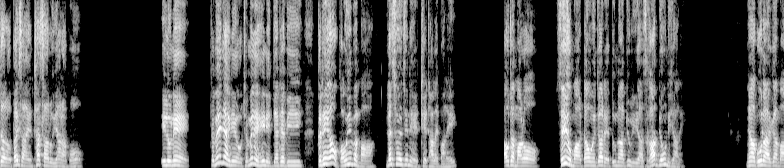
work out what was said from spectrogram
ကြတော့ဗိုက်ဆိုင်ထပ်စားလို့ရတာပေါ့အီလိုနဲ့ ထမင်းညိုင်တွေကိုထမင်းနဲ့ဟင်းတွေပြန်ထည့်ပြီးကတင်အောင်ခေါင်းရင်းဘက်မှာလက်ဆွဲခြင်းနဲ့ထည့်ထားလိုက်ပါတယ်အောက်ထပ်မှာတော့ဈေးရုံမှာတောင်းဝင်ကြတဲ့သူနာပြုတွေကစကားပြောနေကြတယ်ည9နာရီကမှ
